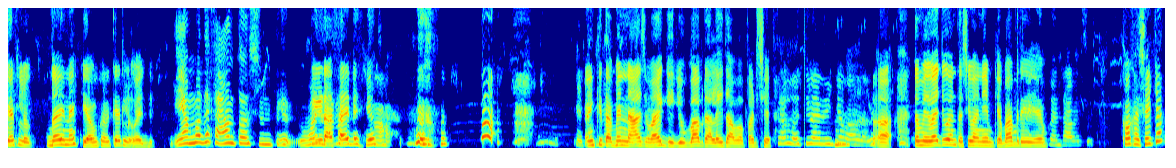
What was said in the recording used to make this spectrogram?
કેટલું? દહીં નાખી આમ કર કેટલું વાગ્યું? એમ નો દેખાય આમ તો પીડા થાય ને કેમ? અંકિતા બેન ને આજ વાગી ગયું બાબરા લઈ જવા પડશે. હા તમે એવા હોય ને તો શિવાની એમ કે બાબરે ખોખા છે. ક્યાં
